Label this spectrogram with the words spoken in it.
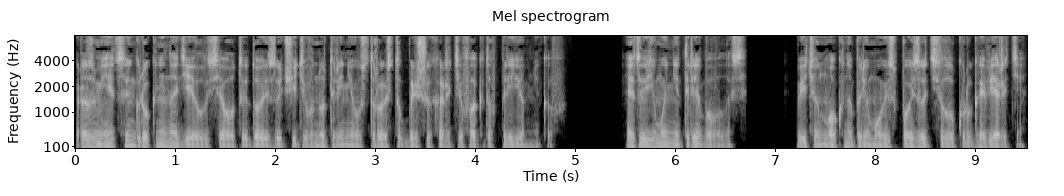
Разумеется, игрок не надеялся от и до изучить внутреннее устройство больших артефактов-приемников. Это ему не требовалось, ведь он мог напрямую использовать силу круговерти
